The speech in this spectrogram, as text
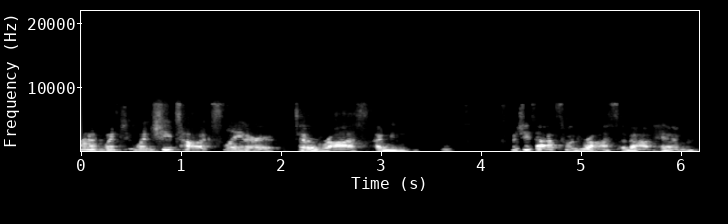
God, when when she talks later to Ross, I mean, when she talks with Ross about him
